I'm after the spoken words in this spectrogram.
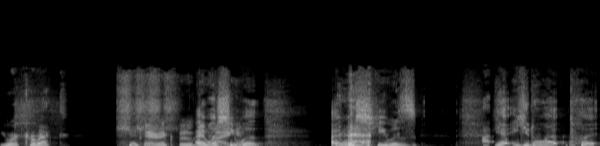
you are correct. Eric Bugenhagen. I wish he was. I wish he was. Yeah, you know what? Put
